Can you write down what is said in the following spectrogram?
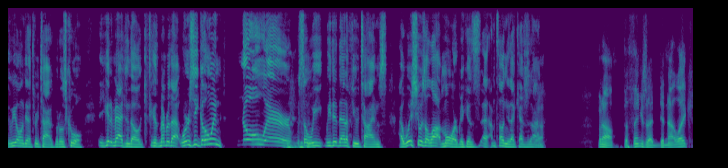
we only did it three times, but it was cool. You can imagine though, because remember that? Where's he going? Nowhere. so we we did that a few times. I wish it was a lot more because uh, I'm telling you that catches on. Yeah. But no, the things that I did not like.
